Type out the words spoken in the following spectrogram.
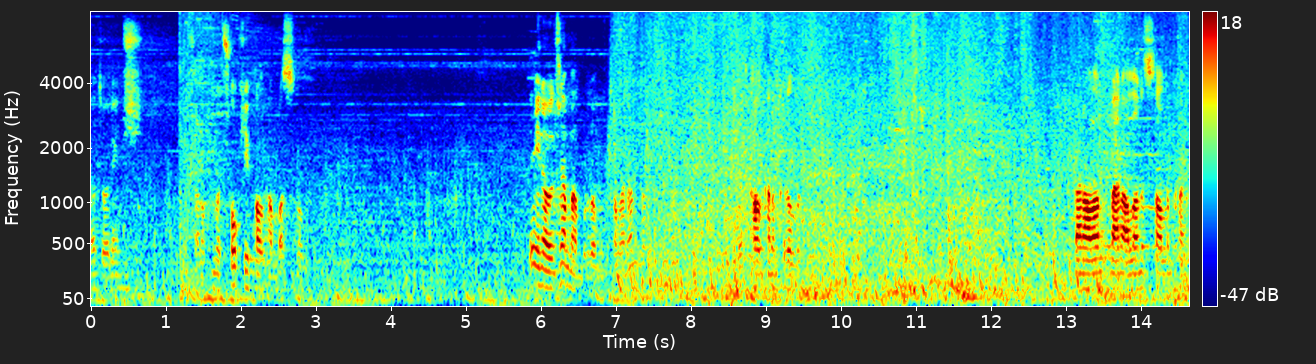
evet öyleymiş. Okulda çok iyi kalkan bassın oldu. Ve yine öleceğim ben burada muhtemelen de. Evet kalkanım kırıldı. Ben alan ben alanı saldım kanka.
